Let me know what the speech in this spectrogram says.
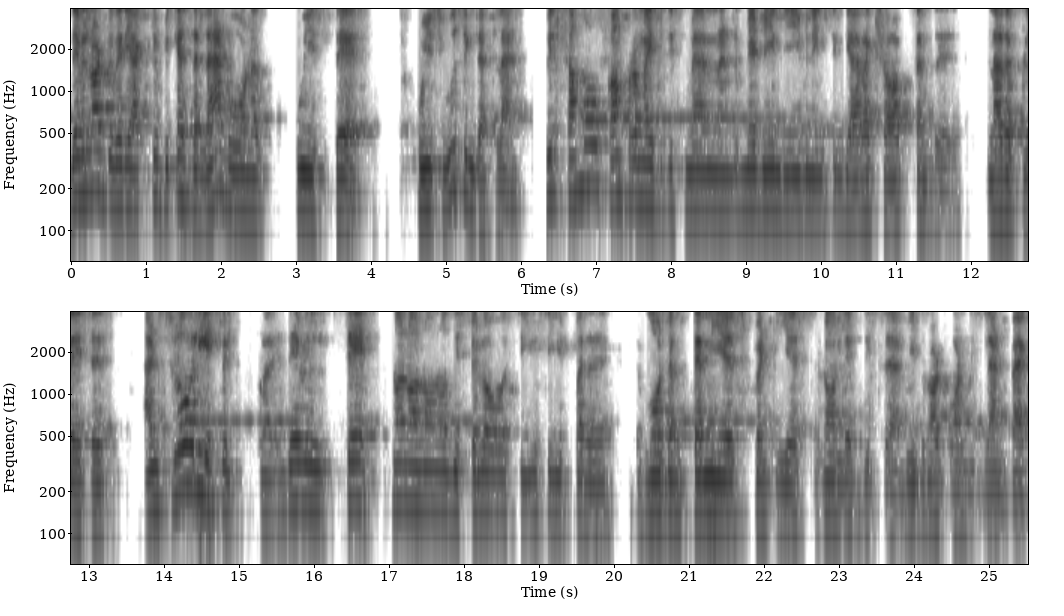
they will not be very active because the landowner who is there, who is using that land, will somehow compromise this man and maybe in the evenings in the arak shops and the, in other places. And slowly it will, they will say, no, no, no, no, this fellow was using it for uh, more than 10 years, 20 years. No, let this, uh, we do not want this land back.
